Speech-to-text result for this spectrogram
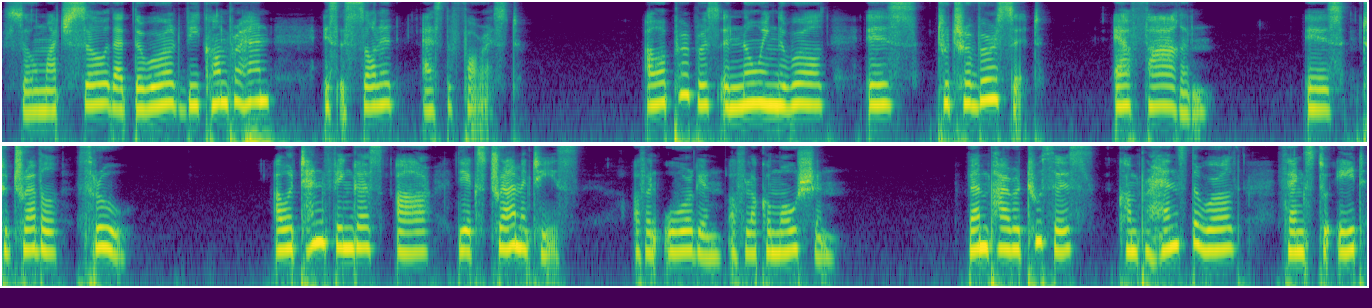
So much so that the world we comprehend is as solid as the forest. Our purpose in knowing the world is to traverse it. Erfahren is to travel through. Our ten fingers are the extremities of an organ of locomotion. Vampyroteuthis comprehends the world thanks to eight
